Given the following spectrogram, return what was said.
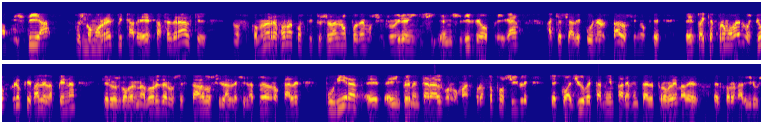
amnistía pues como réplica de esta federal que como no hay reforma constitucional, no podemos influir e incidir de obligar a que se adecúen al Estado, sino que esto hay que promoverlo. Yo creo que vale la pena que los gobernadores de los estados y las legislaturas locales pudieran eh, e implementar algo lo más pronto posible que coadyuve también para enfrentar el problema del coronavirus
